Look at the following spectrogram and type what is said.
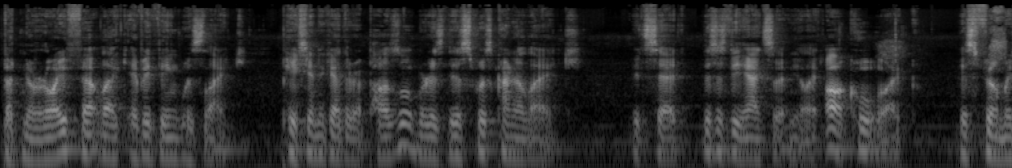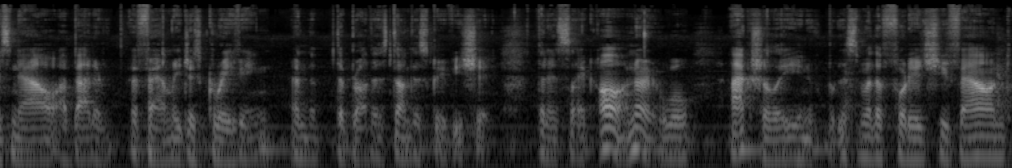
But Noroi felt like everything was like piecing together a puzzle, whereas this was kind of like it said, "This is the answer," and you're like, "Oh, cool!" Like this film is now about a, a family just grieving, and the, the brother's done this grievy shit. Then it's like, "Oh no, well, actually, you know, some of the footage you found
